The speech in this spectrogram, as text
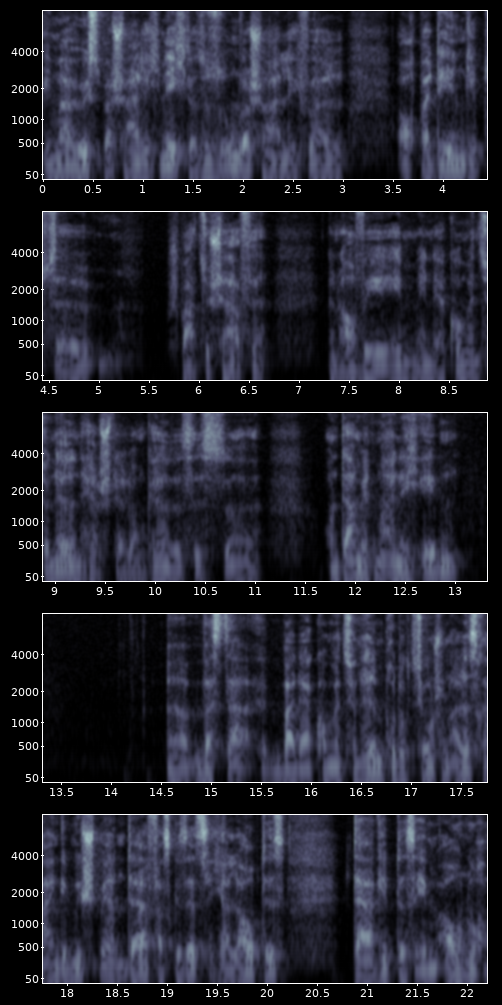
immer höchstwahrscheinlich nicht. Das ist unwahrscheinlich, weil auch bei denen gibt es äh, schwarze Schafe. Genau wie eben in der konventionellen Herstellung. Ja, das ist, äh, und damit meine ich eben, was da bei der konventionellen Produktion schon alles reingemischt werden darf, was gesetzlich erlaubt ist, da gibt es eben auch noch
